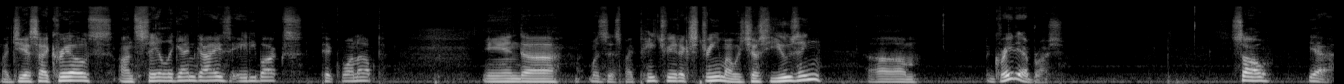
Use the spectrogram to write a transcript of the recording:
my GSI Creos on sale again, guys. 80 bucks. Pick one up. And uh, what's this? My Patriot Extreme I was just using. Um, a great airbrush. So, yeah,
